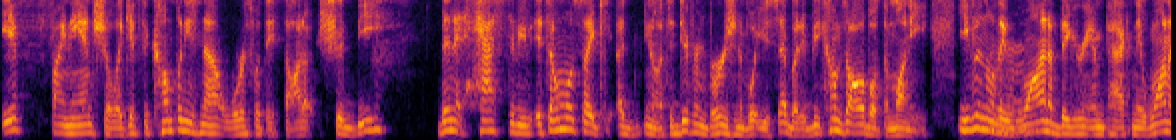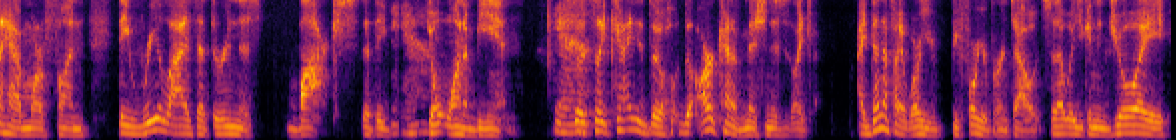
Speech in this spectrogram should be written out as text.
if financial, like if the company's not worth what they thought it should be, then it has to be. It's almost like a you know, it's a different version of what you said, but it becomes all about the money. Even though they Mhm. want a bigger impact and they want to have more fun, they realize that they're in this box that they Yeah. don't want to be in. Yeah. So it's like kind of the the our kind of mission is like identify where you before you're burnt out, so that way you can enjoy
